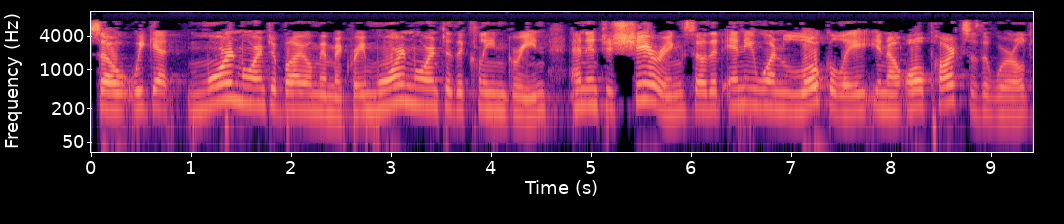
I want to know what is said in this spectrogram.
So we get more and more into biomimicry, more and more into the clean green, and into sharing so that anyone locally, you know, all parts of the world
